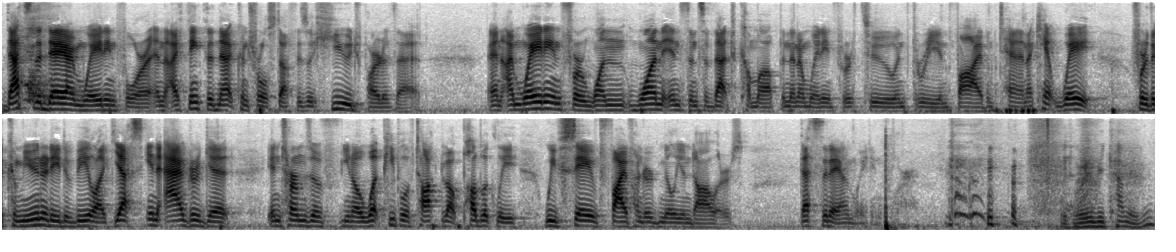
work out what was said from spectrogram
That's the day I'm waiting for. And I think the net control stuff is a huge part of that. And I'm waiting for one, one instance of that to come up, and then I'm waiting for two and three and five and 10. I can't wait for the community to be like, yes, in aggregate, in terms of you know, what people have talked about publicly, we've saved $500 million. That's the day I'm waiting for. it will be coming.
